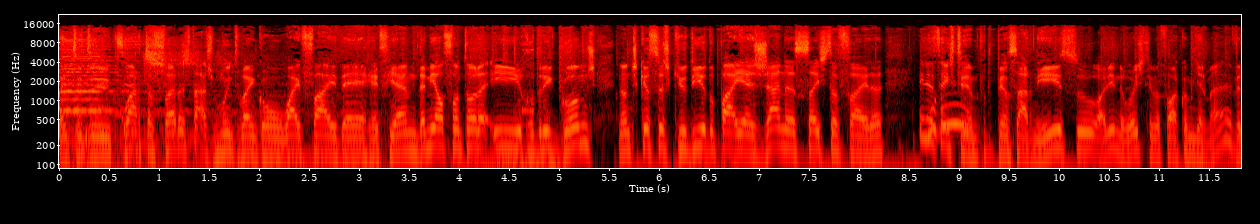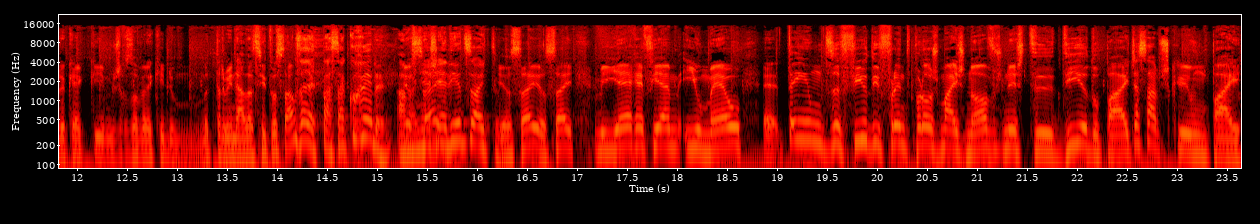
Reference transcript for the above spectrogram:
Noite de quarta-feira, estás muito bem com o Wi-Fi da RFM. Daniel Fontoura e Rodrigo Gomes. Não te esqueças que o dia do pai é já na sexta-feira. Ainda tens tempo de pensar nisso. Olha, ainda hoje estive a falar com a minha irmã, a ver o que é que íamos resolver aqui numa determinada situação. Mas olha que passa a correr. Amanhã já é dia 18. Eu sei, eu sei. E a RFM e o Mel eh, têm um desafio diferente para os mais novos neste dia do pai. Já sabes que um pai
